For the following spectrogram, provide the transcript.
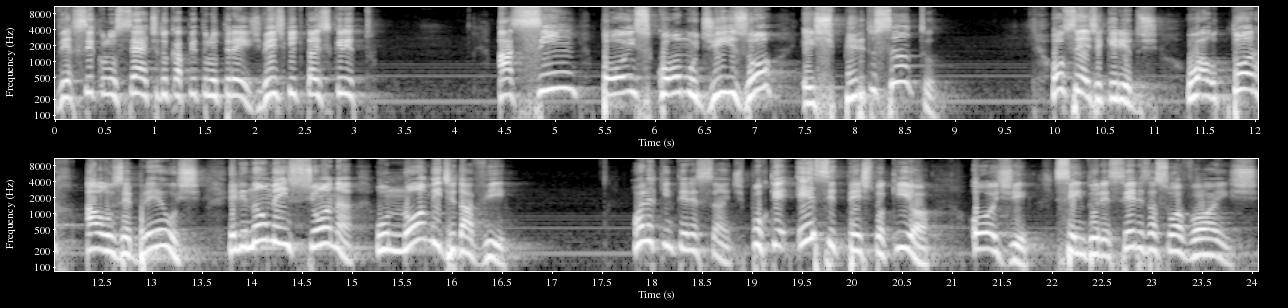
Versículo 7 do capítulo 3, veja o que está escrito. Assim, pois, como diz o Espírito Santo. Ou seja, queridos, o autor aos Hebreus, ele não menciona o nome de Davi. Olha que interessante, porque esse texto aqui, ó, hoje, se endureceres a sua voz,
